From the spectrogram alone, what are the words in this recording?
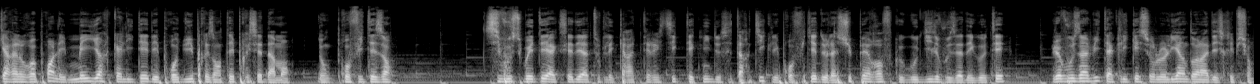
car elle reprend les meilleures qualités des produits présentés précédemment. Donc profitez-en. Si vous souhaitez accéder à toutes les caractéristiques techniques de cet article et profiter de la super offre que Gooddeal vous a dégoté, je vous invite à cliquer sur le lien dans la description.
